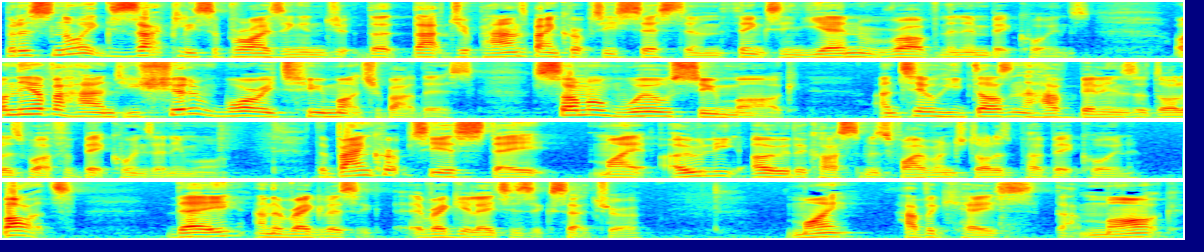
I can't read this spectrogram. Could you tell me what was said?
But it's not exactly surprising J- that, that Japan's bankruptcy system thinks in yen rather than in bitcoins. On the other hand, you shouldn't worry too much about this. Someone will sue Mark until he doesn't have billions of dollars worth of bitcoins anymore. The bankruptcy estate might only owe the customers $500 per Bitcoin, but they and the regulators, regulators etc., might have a case that Mark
